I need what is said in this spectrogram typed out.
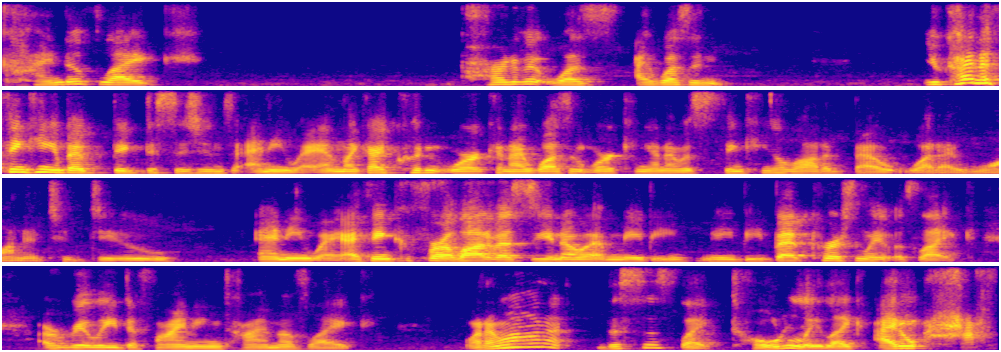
kind of like part of it was I wasn't you're kind of thinking about big decisions anyway. And like I couldn't work and I wasn't working and I was thinking a lot about what I wanted to do anyway. I think for a lot of us, you know, maybe, maybe, but personally it was like a really defining time of like, what I want. This is like totally like I don't have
